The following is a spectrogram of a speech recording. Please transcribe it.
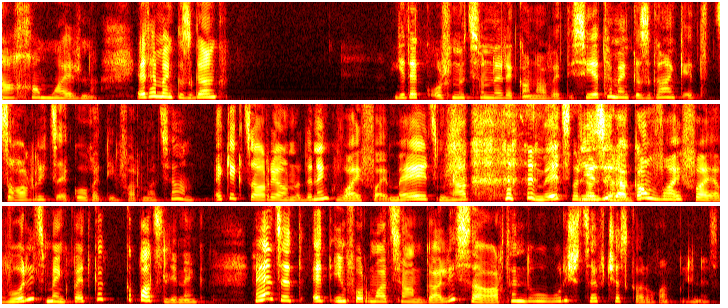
նախամայրն է։ Եթե մենք զգանք Գիտեք, օրհնությունները կան ավետիս։ Եթե մենք զգանք այդ ծառից եկող այդ ինֆորմացիան, եկեք ծառի անունը դնենք Wi-Fi, մեծ, մի հատ մեծ դիեզերական Wi-Fi-ը, որից մենք պետք է կպած լինենք։ Հենց այդ այդ ինֆորմացիան գալիս է, արդեն դու ուրիշ ձև չես կարողանում լինես։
